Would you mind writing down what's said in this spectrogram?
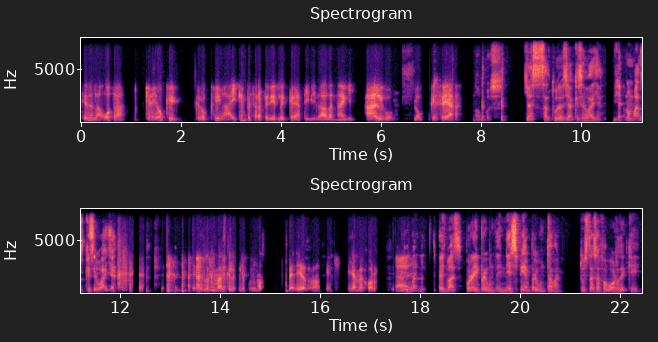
que es la otra. Creo que, creo que hay que empezar a pedirle creatividad a Nagy, algo, lo que sea. No, pues ya a estas alturas ya que se vaya. Ya no más que se vaya. Es lo que más que le, le pudimos pedir, ¿no? Que, que ya mejor Ah, Es más, es más, por ahí en ESPN preguntaban, ¿tú estás a favor de que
